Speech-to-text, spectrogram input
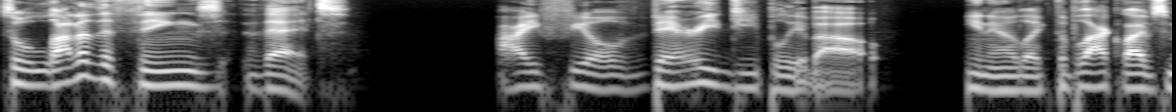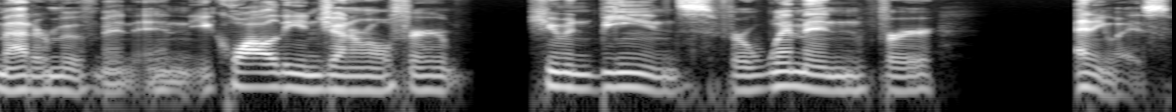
So a lot of the things that I feel very deeply about, you know, like the Black Lives Matter movement and equality in general for human beings, for women, for anyways.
